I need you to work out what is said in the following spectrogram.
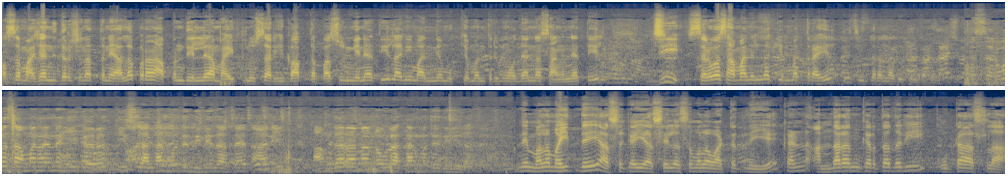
असं माझ्या निदर्शनात तर नाही आलं पण आपण दिलेल्या माहितीनुसार ही बाब तपासून घेण्यात येईल आणि मान्य मुख्यमंत्री महोदयांना सांगण्यात येईल. जी सर्वसामान्यांना किंमत राहील तीच इतरांना देखील राहील. सर्वसामान्यांना ही घरं तीस लाखांमध्ये दिली जात आहेत आणि आमदारांना नऊ लाखांमध्ये दिली जात आहेत. नाही मला माहीत नाही असं काही असेल असं मला वाटत नाही आहे कारण आमदारांकरता जरी कोटा असला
